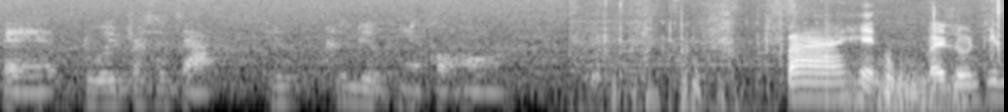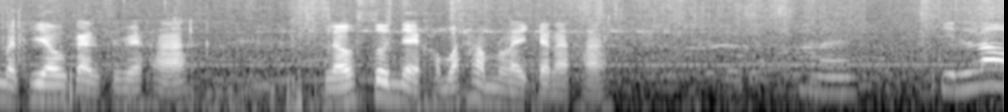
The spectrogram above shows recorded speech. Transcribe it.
แต่โดยปราจากเครื่องดื่มแอลกอฮอล์ป้าเห็นวัยรุ่นที่มาเที่ยวกันใช่ไหมคะ แล้วส่วนใหญ่เขามาทำอะไรกันนะคะ มากินเหล้า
